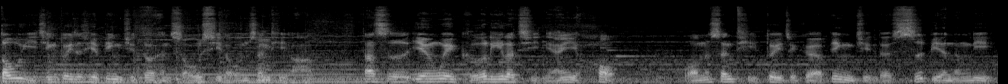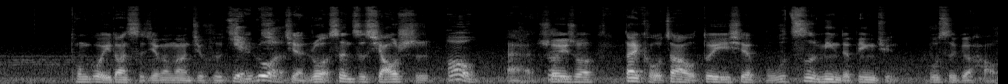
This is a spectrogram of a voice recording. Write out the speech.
都已经对这些病菌都很熟悉了，我们身体啊，但是因为隔离了几年以后，我们身体对这个病菌的识别能力。通过一段时间，慢慢就是减弱、减弱，甚至消失。哦，哎，所以说戴口罩对一些不致命的病菌不是个好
